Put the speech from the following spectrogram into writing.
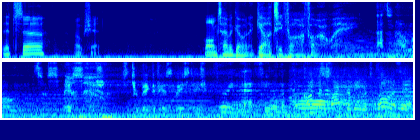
It's uh, oh shit. Long time ago in a galaxy far, far away. That's no moon. It's a space station. It's too big to be a space station. Very bad feeling about Compass tractor beam, it's pulling us in.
